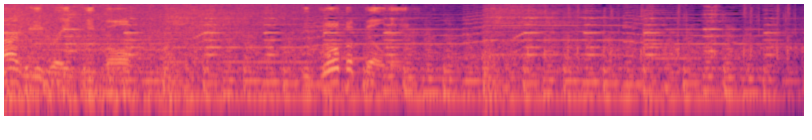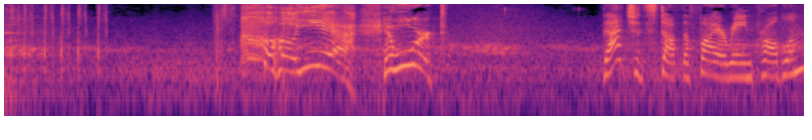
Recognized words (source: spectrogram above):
Aren't we great people? We blew up a building. Oh yeah, it worked. That should stop the fire rain problem.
